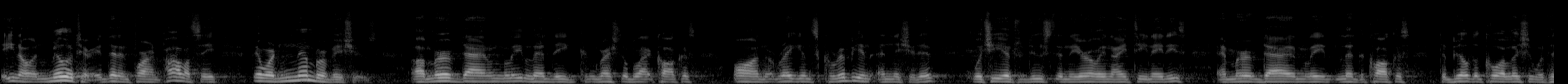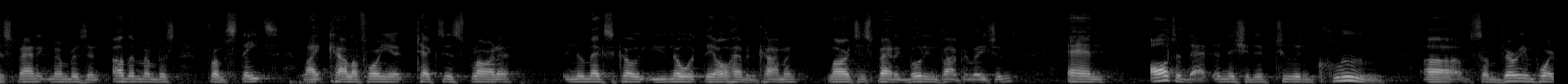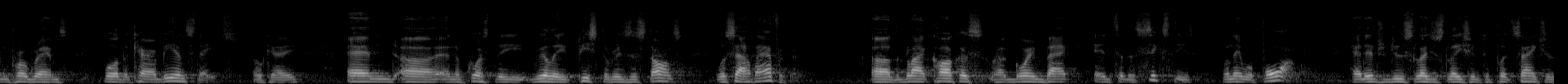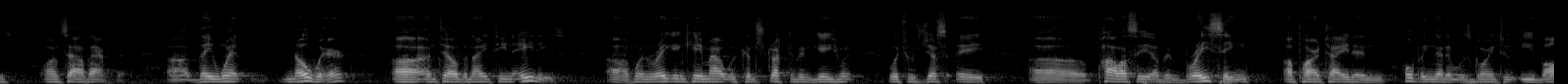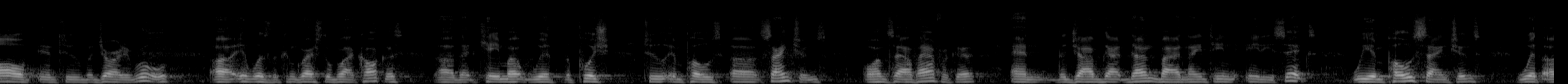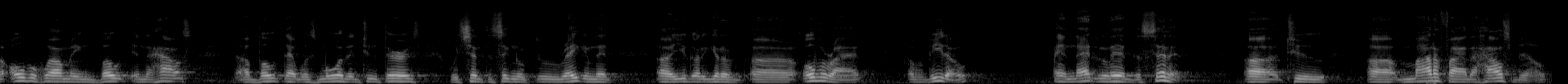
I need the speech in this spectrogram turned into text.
you know, in military, then in foreign policy, there were a number of issues. Uh, Merv Dymally led the Congressional Black Caucus on Reagan's Caribbean Initiative, which he introduced in the early 1980s, and Merv Dymally led the caucus to build a coalition with Hispanic members and other members from states like California, Texas, Florida, New Mexico. You know what they all have in common, large Hispanic voting populations, and altered that initiative to include uh, some very important programs for the Caribbean states, okay? And, uh, and of course, the really piece de resistance was South Africa. Uh, the Black Caucus, uh, going back into the 60s when they were formed, had introduced legislation to put sanctions on South Africa. Uh, they went nowhere uh, until the 1980s when Reagan came out with constructive engagement, which was just a policy of embracing apartheid and hoping that it was going to evolve into majority rule, uh, it was the Congressional Black Caucus uh, that came up with the push to impose uh, sanctions on South Africa, and the job got done by 1986. We imposed sanctions with an overwhelming vote in the House, a vote that was more than two thirds, which sent the signal to Reagan that uh, you're going to get an uh, override of a veto and that led the Senate uh, to uh, modify the House bill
